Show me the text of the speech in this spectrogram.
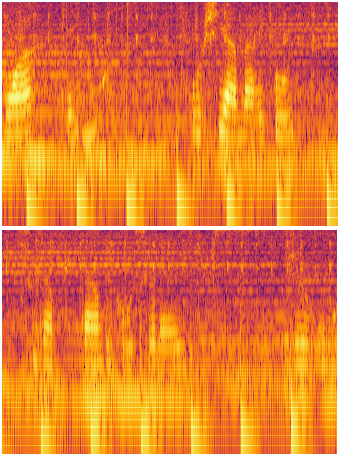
Moi, caillou, rocher à marée haute, sous un putain de gros soleil, je roule.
